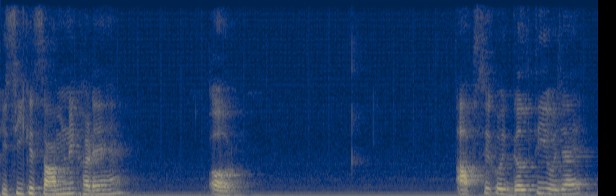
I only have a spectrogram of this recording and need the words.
किसी के सामने खड़े हैं और आपसे कोई गलती हो जाए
